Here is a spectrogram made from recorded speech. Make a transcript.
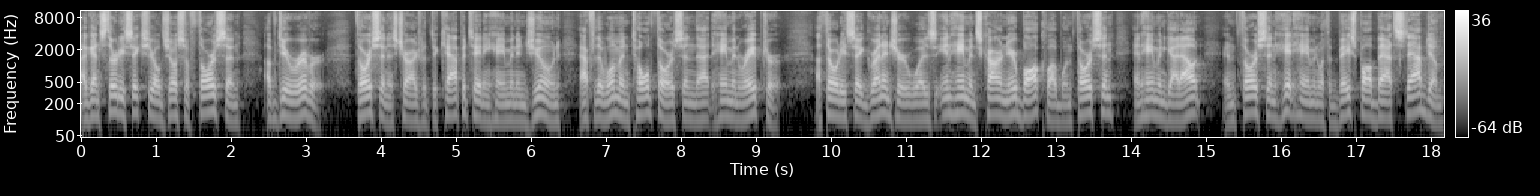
against 36-year-old Joseph Thorson of Deer River. Thorson is charged with decapitating Heyman in June after the woman told Thorson that Heyman raped her. Authorities say Greninger was in Heyman's car near Ball Club when Thorson and Heyman got out and Thorson hit Heyman with a baseball bat, stabbed him,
